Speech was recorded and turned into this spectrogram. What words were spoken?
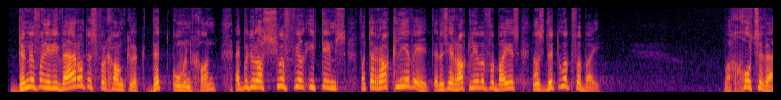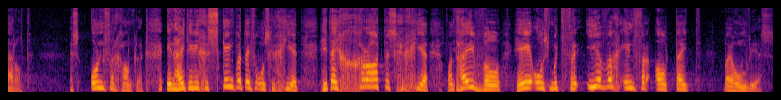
Dinge van hierdie wêreld is verganklik. Dit kom en gaan. Ek bedoel daar's soveel items wat 'n raklewe het en as die raklewe verby is, dan is dit ook verby. Maar God se wêreld is onverganklik en hy het hierdie geskenk wat hy vir ons gegee het, het hy gratis gegee want hy wil hê ons moet vir ewig en vir altyd by hom wees.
